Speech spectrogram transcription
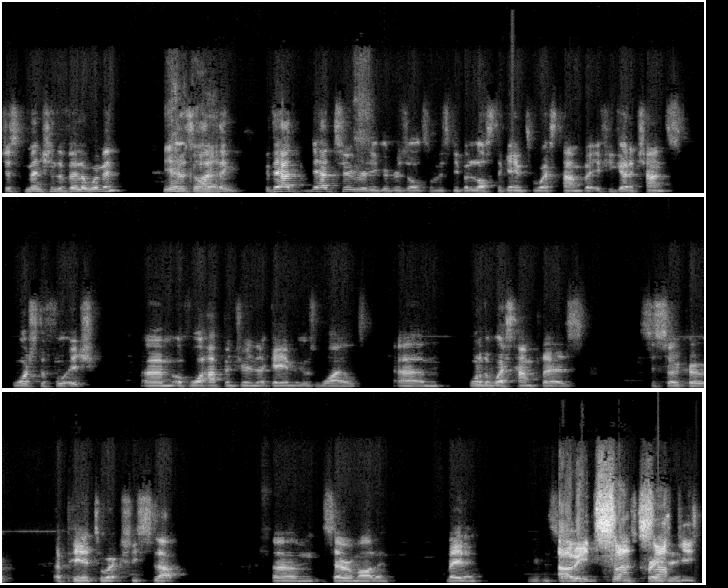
just mention the Villa women? Yeah, go ahead. I think they had they had two really good results, obviously, but lost the game to West Ham. But if you get a chance, watch the footage um, of what happened during that game. It was wild. Um, one of the West Ham players, Cissoko, appeared to actually slap um, Sarah Marlin, Mayling. I mean, slap, slap. He's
